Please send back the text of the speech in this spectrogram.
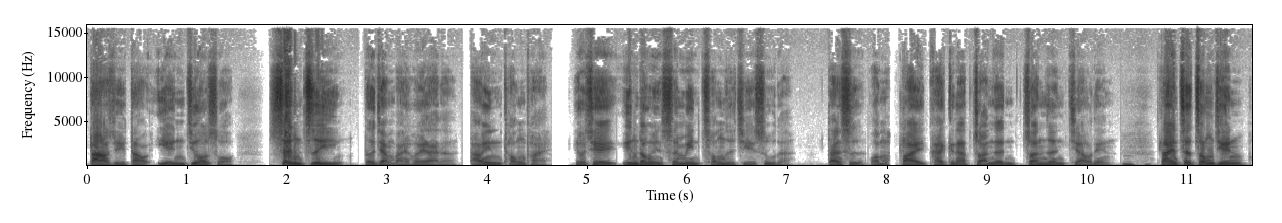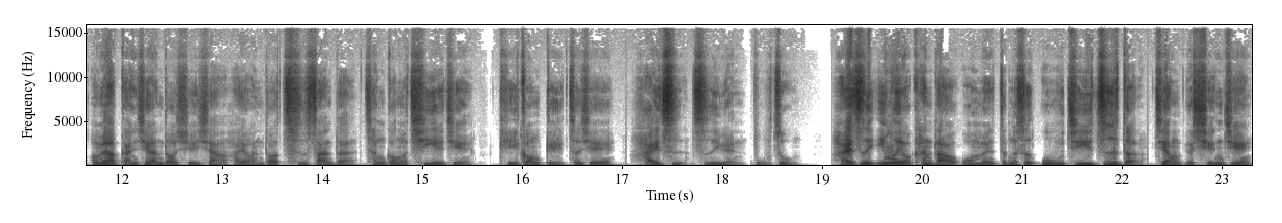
大学到研究所，甚至于得奖牌回来了，奥运铜牌，有些运动员生命从此结束了。但是我们后来还给他转任专任教练，嗯，但这中间我们要感谢很多学校，还有很多慈善的成功的企业界提供给这些孩子资源补助。孩子因为有看到我们整个是五级制的这样一个衔接，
